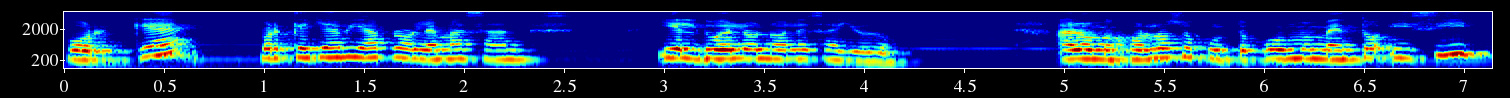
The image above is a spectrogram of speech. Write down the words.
¿Por qué? Porque ya había problemas antes y el duelo no les ayudó a lo mejor los ocultó por un momento. Y sí,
